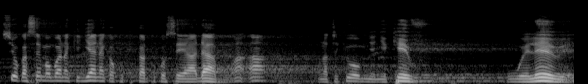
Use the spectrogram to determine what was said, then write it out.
Sio kasema bwana kijana katukosea adabu. A a, unatakiwa umnyenyekevu, uelewe,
